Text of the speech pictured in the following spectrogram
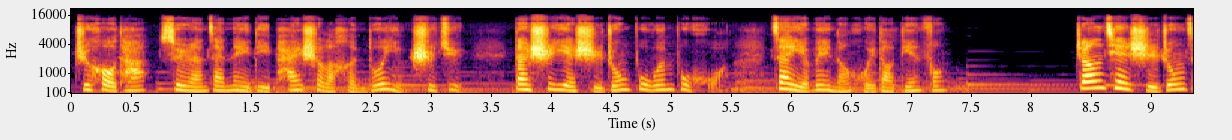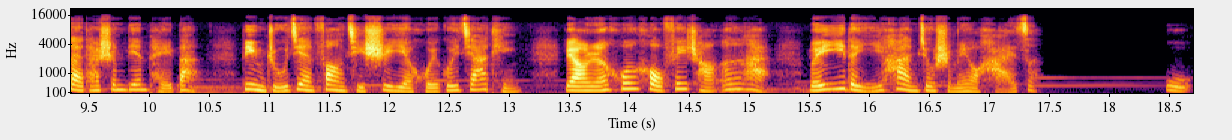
之后，他虽然在内地拍摄了很多影视剧，但事业始终不温不火，再也未能回到巅峰。张倩始终在他身边陪伴。并逐渐放弃事业，回归家庭。两人婚后非常恩爱，唯一的遗憾就是没有孩子。五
